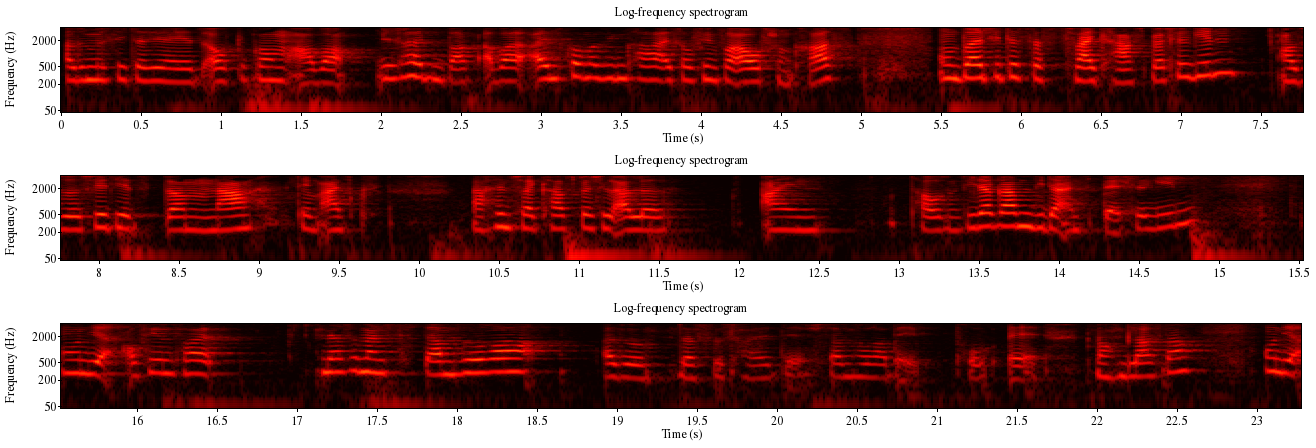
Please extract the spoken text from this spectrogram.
Also müsste ich das ja jetzt auch bekommen, aber ist halt ein Bug. Aber 1,7k ist auf jeden Fall auch schon krass. Und bald wird es das 2k Special geben. Also es wird jetzt dann nach dem 1, nach dem 2k Special alle 1000 Wiedergaben wieder ein Special geben. Und ja, auf jeden Fall das ist mein Stammhörer. Also, das ist halt der Stammhörer bei Pro, äh, Knochenblaster. Und ja,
